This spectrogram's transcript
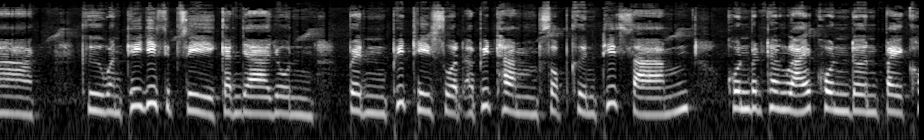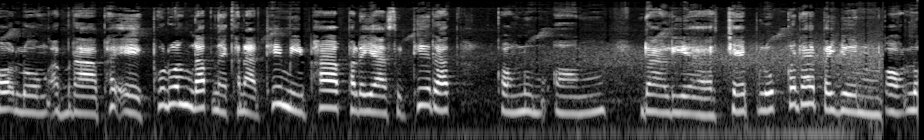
มาคือวันที่ 24 กันยายน เป็นพิธีสวดอภิธรรม ศพคืนที่สามคนบันเทิงหลายคนเดินไปเคาะโลงอำลาพระเอก ผู้ล่วงลับในขณะที่มีภาพภรรยาสุดที่รักของหนุ่มอ๋องดาเลียเชฟลุกก็ได้ไปยืนเกาะโล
